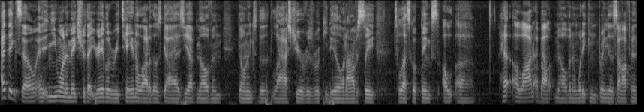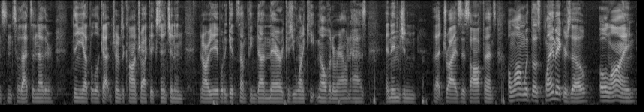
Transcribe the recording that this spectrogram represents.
I think so, and you want to make sure that you're able to retain a lot of those guys. You have Melvin going into the last year of his rookie deal, and obviously Telesco thinks a, uh, a lot about Melvin and what he can bring to this offense, and so that's another thing you have to look at in terms of contract extension and, and are you able to get something done there because you want to keep Melvin around as an engine that drives this offense. Along with those playmakers, though, O line.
